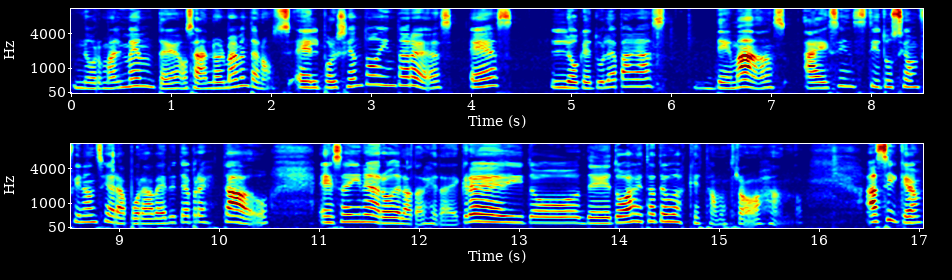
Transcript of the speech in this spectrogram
normalmente, o sea, normalmente no, el porciento de interés es lo que tú le pagas de más a esa institución financiera por haberte prestado ese dinero de la tarjeta de crédito, de todas estas deudas que estamos trabajando. Así que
